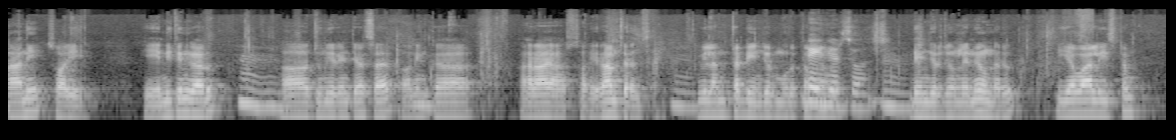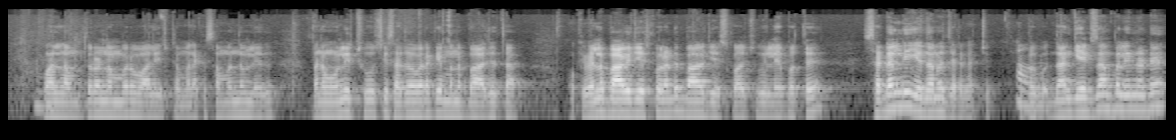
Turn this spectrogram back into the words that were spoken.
Nani sorry ఈ నితిన్ గారు జూనియర్ ఎన్టీఆర్ సార్ ఇంకా రా సారీ రామ్ చరణ్ సార్ వీళ్ళంతా డేంజర్ ముహూర్తం డేంజర్ జోన్ డేంజర్ జోన్లోనే ఉన్నారు. ఇక వాళ్ళ ఇష్టం వాళ్ళు నమ్ముతారో నమ్మరో వాళ్ళ ఇష్టం. మనకు సంబంధం లేదు. మనం ఓన్లీ చూసి చదివే వరకే మన బాధ్యత. ఒకవేళ బాగా చేసుకోవాలంటే బాగా చేసుకోవచ్చు. లేకపోతే సడన్లీ ఏదైనా జరగచ్చు. ఇప్పుడు దానికి ఎగ్జాంపుల్ ఏంటంటే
